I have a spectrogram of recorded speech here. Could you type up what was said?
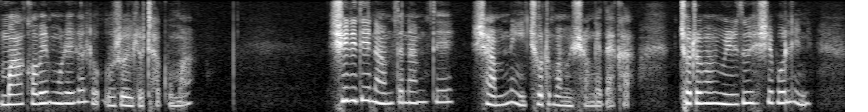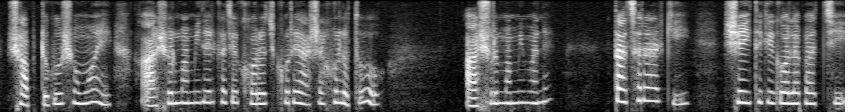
মা কবে মরে গেল রইল ঠাকুমা। সিঁড়ি দিয়ে নামতে নামতে সামনেই ছোটো মামির সঙ্গে দেখা। ছোটো মামি মৃদু হেসে বললেন, সবটুকু সময় আসল মামিদের কাছে খরচ করে আসা হলো তো? আসল মামি মানে? তাছাড়া আর কি, সেই থেকে গলা পাচ্ছি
